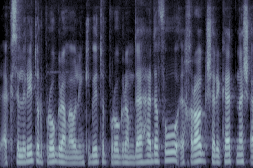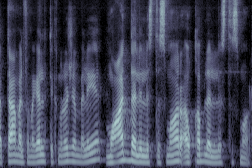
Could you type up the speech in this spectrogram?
ال accelerator program أو ال incubator program ده هدفه إخراج شركات ناشئة بتعمل في مجال التكنولوجيا المالية معده للاستثمار أو قابله للاستثمار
